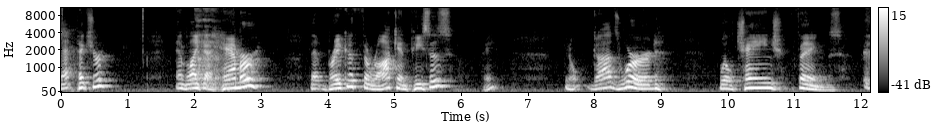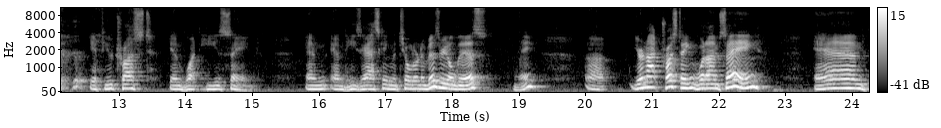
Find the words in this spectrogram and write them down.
That picture? And like a hammer that breaketh the rock in pieces? Okay? You know, God's word will change things if you trust in what he is saying. And, and he's asking the children of Israel this, okay? Uh, you're not trusting what I'm saying, and,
